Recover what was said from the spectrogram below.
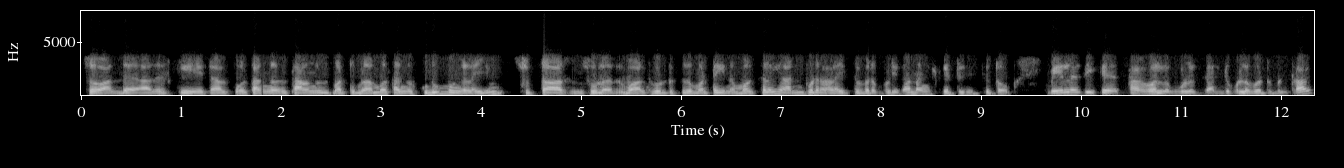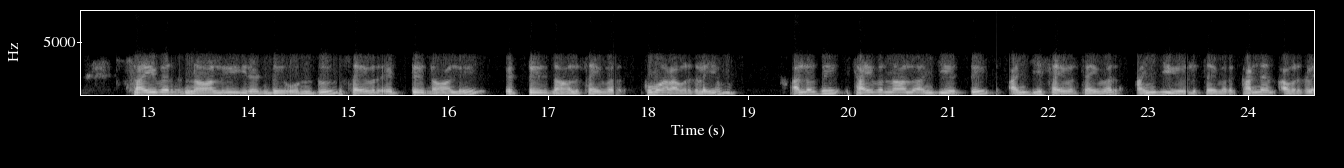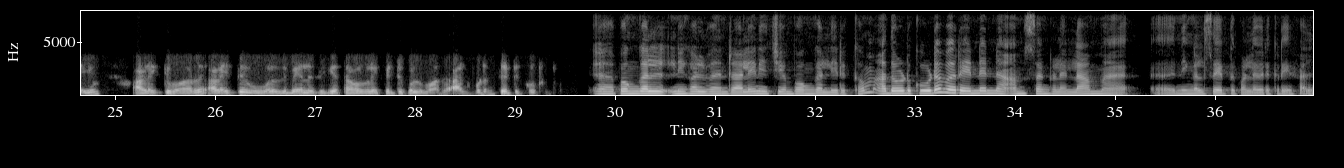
ஸோ அந்த அதற்கு ஏற்றால் போல் தங்கள் தாங்கள் மட்டுமில்லாமல் தங்கள் குடும்பங்களையும் சுட்டார் சூழல் வாழ்ந்து கொண்டிருக்கிற மட்டும் இந்த மக்களையும் அன்புடன் அழைத்து வரும்படி தான் நாங்கள் கேட்டு நிற்கின்றோம். மேலதிக தகவல் உங்களுக்கு அறிந்து கொள்ள வேண்டும் என்றால் சைபர் நாலு இரண்டு ஒன்று சைபர் எட்டு நாலு எட்டு நாலு சைபர் குமார் அவர்களையும் அல்லது சைபர் நாலு அஞ்சு எட்டு அஞ்சு சைபர் சைபர் அஞ்சு ஏழு சைபர் கண்ணன் அவர்களையும் அழைக்குமாறு அழைத்து உங்களது மேலதிக தகவல்களை பெற்றுக்கொள்ளுமாறு அன்புடன் கேட்டுக்கொள்கிறோம் பொங்கல் நிகழ்வு என்றாலே நிச்சயம் பொங்கல் இருக்கும். அதோடு கூட வேறு என்னென்ன அம்சங்கள் எல்லாம் நீங்கள் சேர்த்து கொள்ளவிருக்கிறீர்கள்?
